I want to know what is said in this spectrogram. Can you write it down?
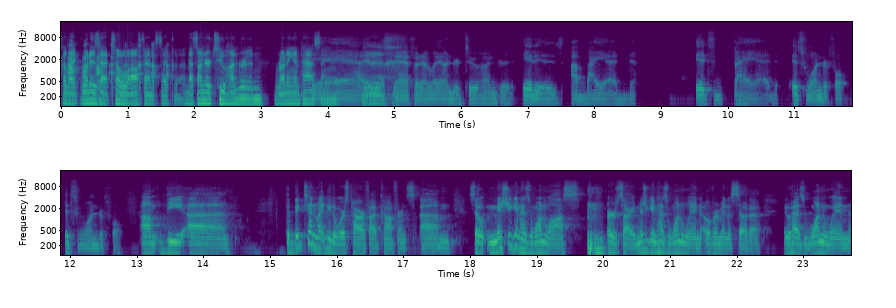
So like, what is that total offense? Like that's under two hundred running and passing. Yeah, it is Ugh. definitely under 200. It is a bad. It's bad. It's wonderful. It's wonderful. Um, the uh, the Big Ten might be the worst Power Five conference. Um, so Michigan has one loss, or sorry, Michigan has one win over Minnesota, who has one win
